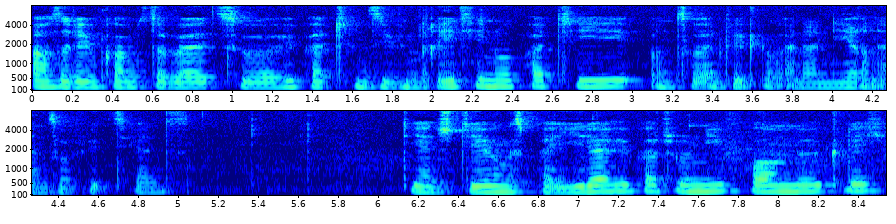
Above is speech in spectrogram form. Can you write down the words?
Außerdem kommt es dabei zur hypertensiven Retinopathie und zur Entwicklung einer Niereninsuffizienz. Die Entstehung ist bei jeder Hypertonieform möglich,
